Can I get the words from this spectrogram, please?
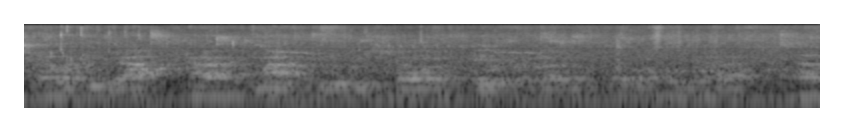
โสยะธามานุโสติระโตยะธา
